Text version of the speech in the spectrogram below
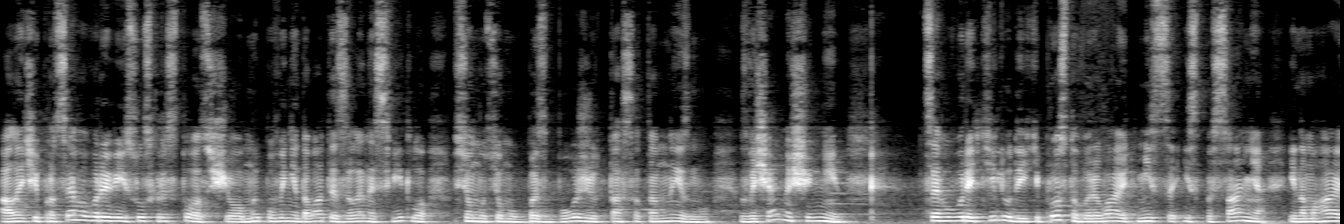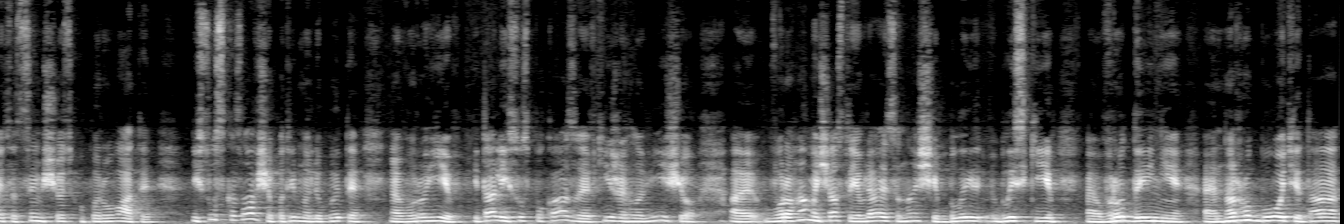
Але чи про це говорив Ісус Христос? Що ми повинні давати зелене світло всьому цьому безбожжю та сатанизму? Звичайно, що ні. Це говорять ті люди, які просто виривають місце із писання і намагаються цим щось оперувати. Ісус сказав, що потрібно любити е, ворогів. І далі Ісус показує в тій же главі, що е, ворогами часто являються наші бли- близькі е, в родині, на роботі. Да?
